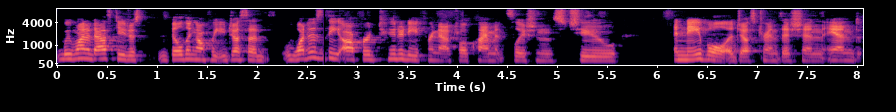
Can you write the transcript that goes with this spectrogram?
we wanted to ask you, just building off what you just said, what is the opportunity for natural climate solutions to enable a just transition? And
